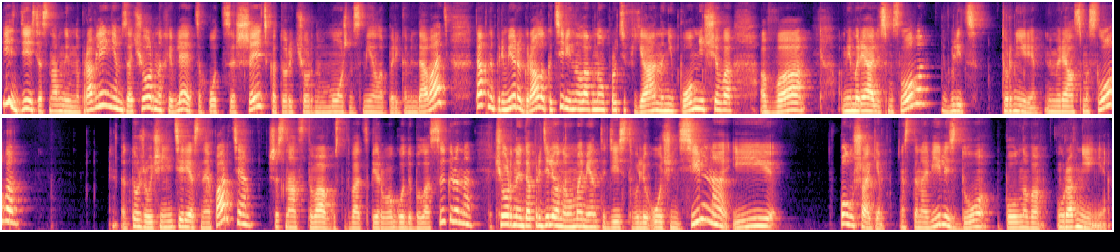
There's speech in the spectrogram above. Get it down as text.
и здесь основным направлением за черных является ход c6, который черным можно смело порекомендовать. Так, например, играла Катерина Лагно против Яна Непомнящего в мемориале Смыслова, в Блиц-турнире мемориал Смыслова. Тоже очень интересная партия. 16 августа 2021 года была сыграна. Черные до определенного момента действовали очень сильно и полушаге остановились до полного уравнения.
